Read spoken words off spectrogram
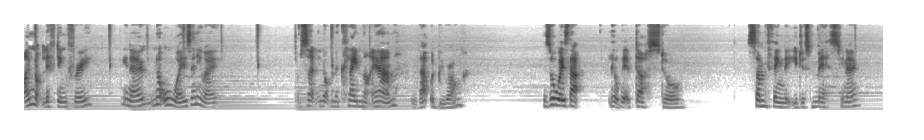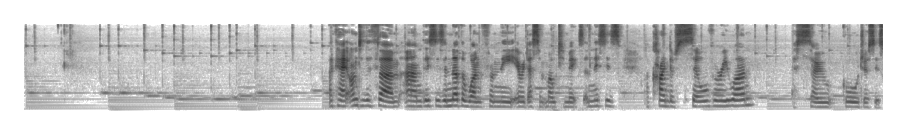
I'm not lifting free, you know, not always anyway. I'm certainly not going to claim that I am. That would be wrong. There's always that little bit of dust or something that you just miss, you know? Okay, onto the thumb, and this is another one from the Iridescent Multi-Mix, and this is a kind of silvery one so gorgeous. It's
